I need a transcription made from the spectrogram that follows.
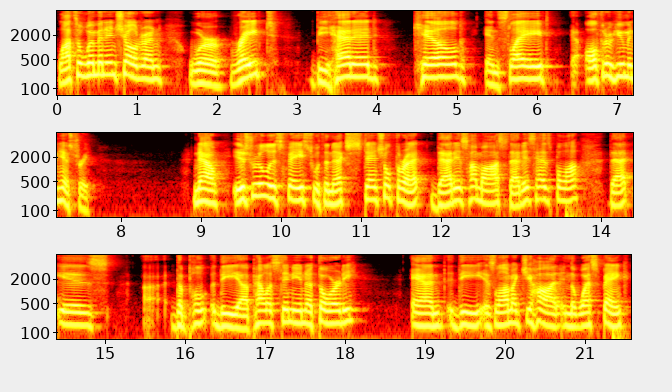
Lots of women and children were raped, beheaded, killed, enslaved, all through human history. Now, Israel is faced with an existential threat. That is Hamas, that is Hezbollah, that is uh, the, the uh, Palestinian Authority and the Islamic Jihad in the West Bank.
